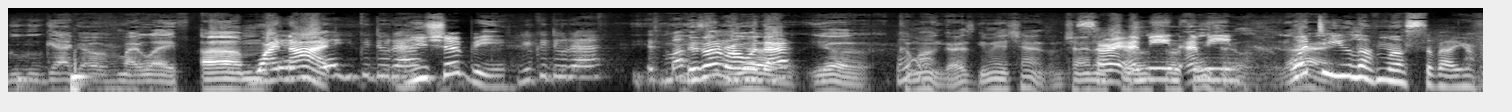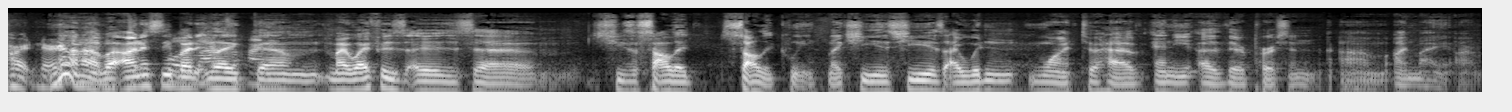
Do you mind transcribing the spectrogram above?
goo goo gaga over my wife. Um, Why Yeah, not? Yeah, you could do that. You should be. You could do that. It's Mother's There's nothing Day. wrong with that. Yeah, come on, guys, give me a chance. I'm trying Sorry, to. Show, I mean, I mean, a little bit. what Alright. do you love most about your partner? No, no, but honestly, Pour but like, um, my wife is is uh, she's a solid solid queen. Like she is, she is. I wouldn't want to have any other person um, on my arm.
